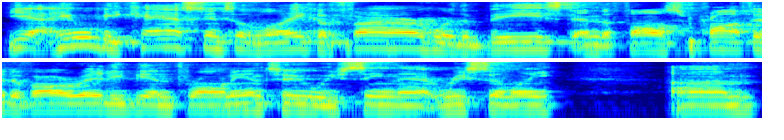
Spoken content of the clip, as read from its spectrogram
yeah, he will be cast into the lake of fire where the beast and the false prophet have already been thrown into. We've seen that recently. Um,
